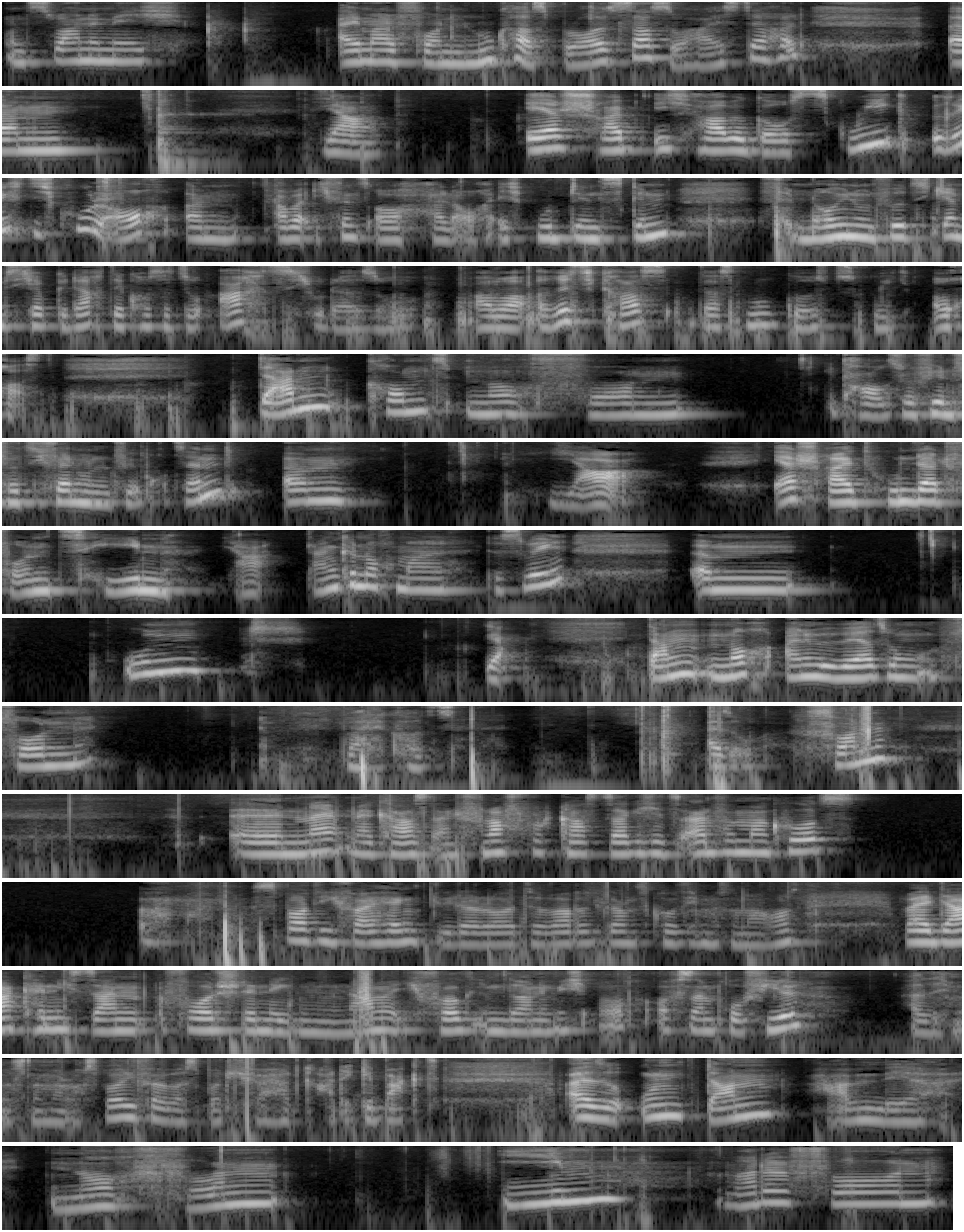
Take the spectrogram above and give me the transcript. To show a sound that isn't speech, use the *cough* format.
und zwar nämlich einmal von Lukas Brawlstars, so heißt er halt. Ähm, ja, er schreibt, ich habe Ghost Squeak. Richtig cool auch. Ähm, aber ich finde es auch halt auch echt gut, den Skin. Für 49 Gems. Ich habe gedacht, der kostet so 80 oder so. Aber richtig krass, dass du Ghost Squeak auch hast. Dann kommt noch von Chaos für 44 Fan 104%. Ähm, ja. Er schreibt 100 von 10. Ja, danke nochmal deswegen. Ähm, und ja. Dann noch eine Bewertung von. Warte kurz. Also von äh, Nightmare Cast, ein FNAF-Podcast, sage ich jetzt einfach mal kurz. Spotify hängt wieder, Leute. Wartet ganz kurz, ich muss nochmal raus. Weil da kenne ich seinen vollständigen Namen. Ich folge ihm da nämlich auch auf seinem Profil. Also ich muss nochmal auf Spotify, weil Spotify hat gerade gebackt. Also, und dann haben wir halt noch von ihm Warte von.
